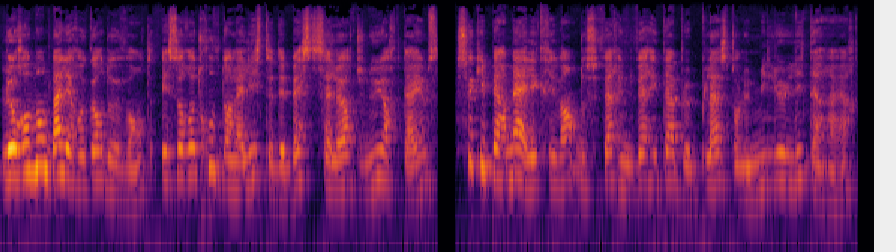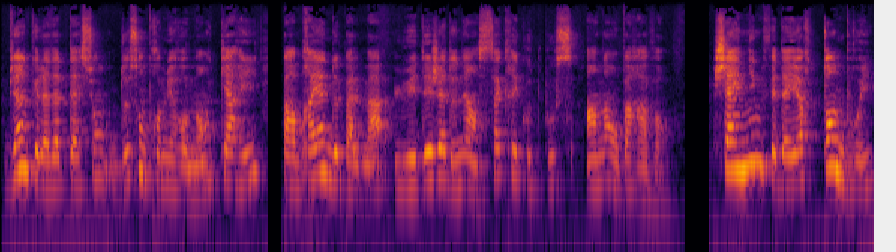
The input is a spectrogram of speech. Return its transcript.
le roman bat les records de vente et se retrouve dans la liste des best-sellers du New York Times, ce qui permet à l'écrivain de se faire une véritable place dans le milieu littéraire, bien que l'adaptation de son premier roman, Carrie, par Brian De Palma, lui ait déjà donné un sacré coup de pouce un an auparavant. Shining fait d'ailleurs tant de bruit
